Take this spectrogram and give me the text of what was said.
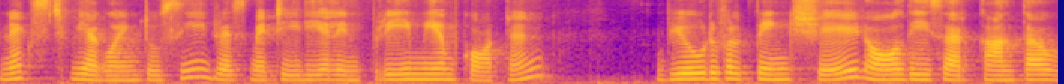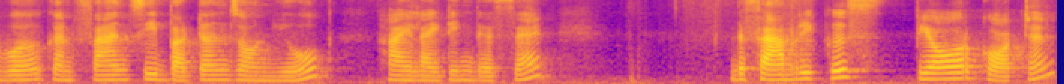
Next we are going to see dress material in premium cotton. Beautiful pink shade. All these are kanta work and fancy buttons on yoke highlighting the set. The fabric is pure cotton.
